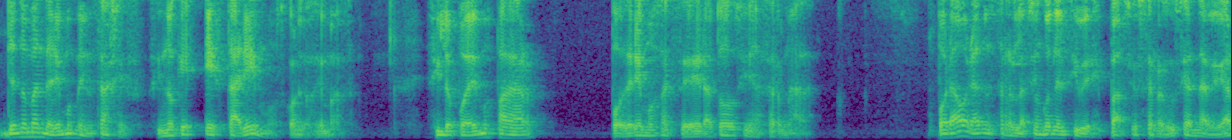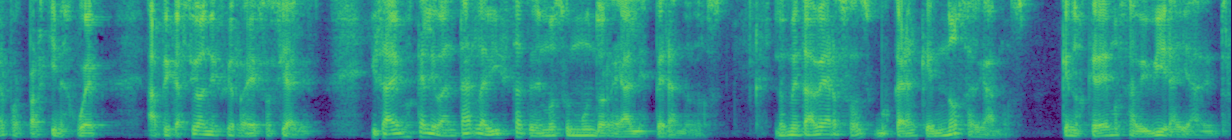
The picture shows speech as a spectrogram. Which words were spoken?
Ya no mandaremos mensajes, sino que estaremos con los demás. Si lo podemos pagar, podremos acceder a todo sin hacer nada. Por ahora, nuestra relación con el ciberespacio se reduce a navegar por páginas web, aplicaciones y redes sociales, y sabemos que al levantar la vista tenemos un mundo real esperándonos. Los metaversos buscarán que no salgamos, que nos quedemos a vivir allá adentro.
